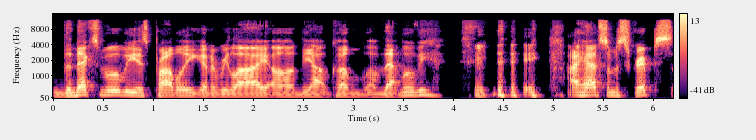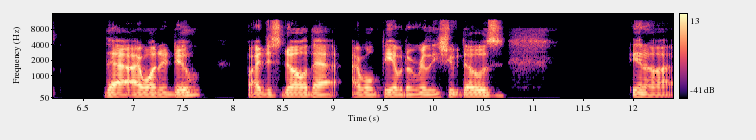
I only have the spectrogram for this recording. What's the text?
the next movie is probably going to rely on the outcome of that movie. I have some scripts that i want to do but i just know that i won't be able to really shoot those. You know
